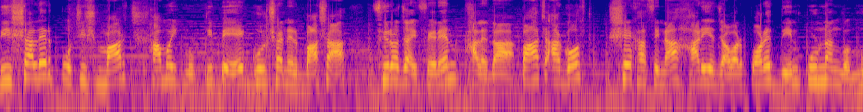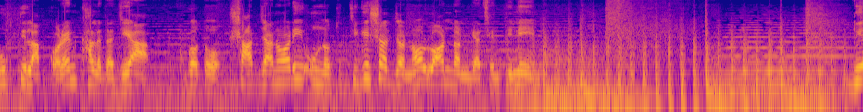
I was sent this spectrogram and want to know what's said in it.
বিশ সালের পঁচিশ মার্চ সাময়িক মুক্তি পেয়ে গুলশানের বাসা ফিরোজায় ফেরেন খালেদা। পাঁচ আগস্ট শেখ হাসিনা হারিয়ে যাওয়ার পরের দিন পূর্ণাঙ্গ মুক্তি লাভ করেন খালেদা জিয়া। গত সাত জানুয়ারি উন্নত চিকিৎসার জন্য লন্ডন গেছেন তিনি। দুই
